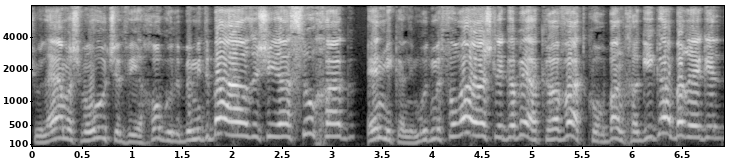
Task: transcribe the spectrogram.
שאולי המשמעות של ויחוגו במדבר זה שיעשו חג. אין מכאן לימוד מפורש לגבי הקרבת קורבן חגיגה ברגל.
